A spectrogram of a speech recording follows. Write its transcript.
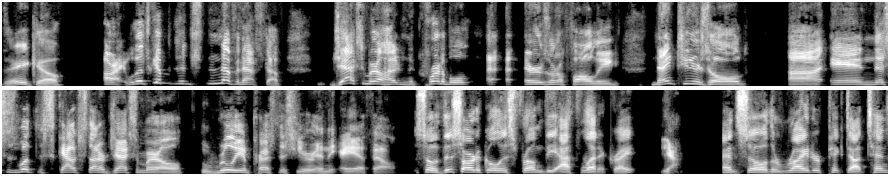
There you go. All right, well, let's get it's enough of that stuff. Jackson Merrill had an incredible uh, uh, Arizona Fall League, 19 years old. Uh, and this is what the scouts thought of Jackson Merrill, who really impressed this year in the AFL. So this article is from the Athletic, right? Yeah. And so the writer picked out 10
